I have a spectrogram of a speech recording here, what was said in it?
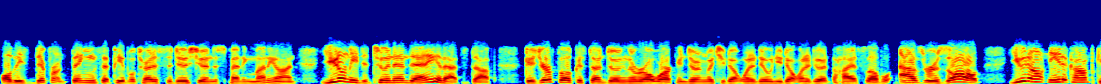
all these different things that people try to seduce you into spending money on, you don't need to tune into any of that stuff because you're focused on doing the real work and doing what you don't want to do and you don't want to do it at the highest level. As a result, you don't need a complicated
